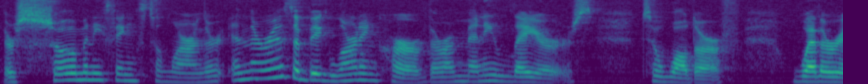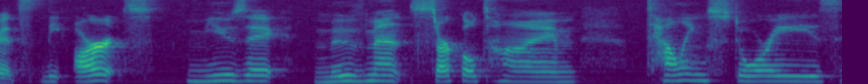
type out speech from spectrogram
There's so many things to learn, there, and there is a big learning curve. There are many layers to Waldorf, whether it's the arts, music, movement, circle time, telling stories,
